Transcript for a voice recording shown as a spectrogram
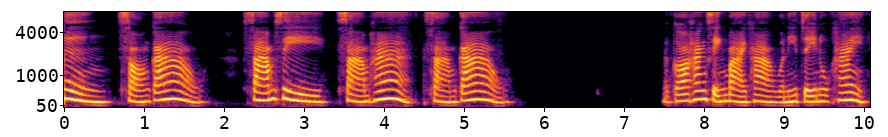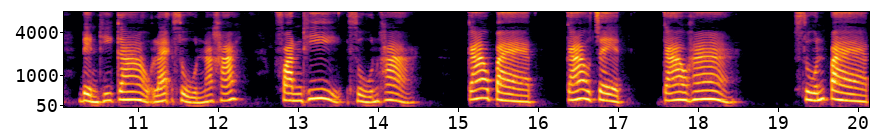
1 2 9 3 4 3 5 3 9 แล้วก็ห้างเสียงบ่ายค่ะ วันนี้เจ๊นุกให้เด่นที่ 9 และ 0 นะคะ ฟันที่ 0 ค่ะ 98 97 95 08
